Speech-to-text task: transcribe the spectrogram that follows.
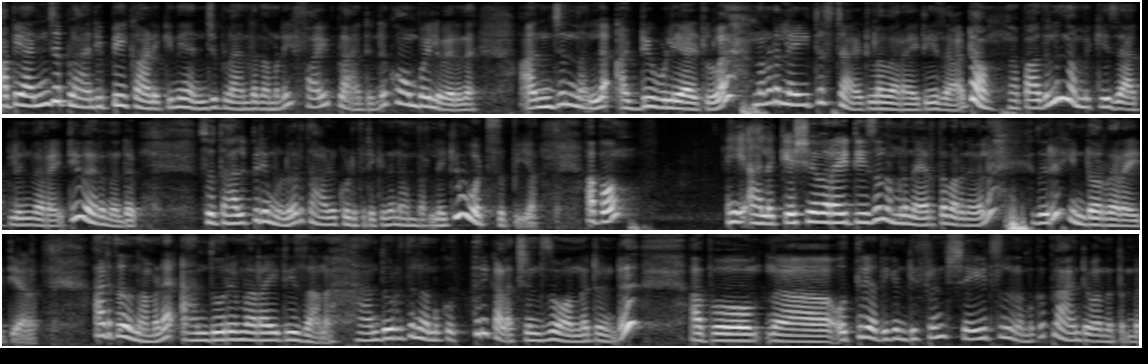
അപ്പോൾ ഈ അഞ്ച് പ്ലാന്റ് ഇപ്പോൾ ഈ കാണിക്കുന്ന അഞ്ച് പ്ലാന്റ് നമ്മുടെ ഈ ഫൈവ് പ്ലാന്റിന്റെ കോംബോയിൽ വരുന്നത്. അഞ്ചും നല്ല അടിപൊളിയായിട്ടുള്ള നമ്മുടെ ലേറ്റസ്റ്റ് ആയിട്ടുള്ള വെറൈറ്റീസ് ആട്ടോ അപ്പോൾ അതിലും നമുക്ക് ഈ ജാക്ലിൻ വെറൈറ്റി വരുന്നുണ്ട്. സോ താല്പര്യമുള്ളവർ താഴെ കൊടുത്തിരിക്കുന്ന നമ്പറിലേക്ക് വാട്സപ്പ് ചെയ്യാം. അപ്പോൾ ഈ അലക്കേഷ്യ വെറൈറ്റീസ് നമ്മൾ നേരത്തെ പറഞ്ഞ പോലെ ഇതൊരു ഇൻഡോർ വെറൈറ്റിയാണ് അടുത്തത് നമ്മുടെ ആന്തൂറിയം വെറൈറ്റീസ് ആണ്. ആന്തൂരത്തിൽ നമുക്ക് ഒത്തിരി കളക്ഷൻസ് വന്നിട്ടുണ്ട്. അപ്പോൾ ഒത്തിരി അധികം ഡിഫറെന്റ് ഷെയ്ഡ്സിൽ നമുക്ക് പ്ലാന്റ് വന്നിട്ടുണ്ട്.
